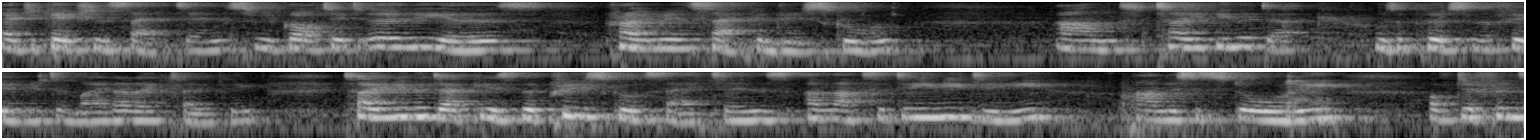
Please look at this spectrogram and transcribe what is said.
education settings. We've got it early years, primary and secondary school. And Tyvee the Duck was a personal favourite of mine, I like Tyvee. Tidy the Duck is the preschool settings, and that's a DVD and it's a story of different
